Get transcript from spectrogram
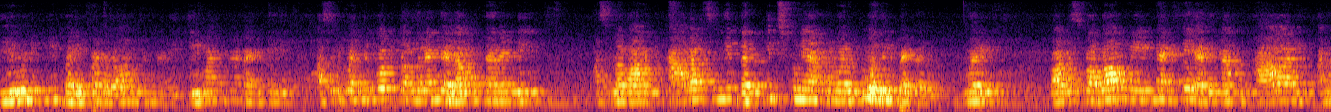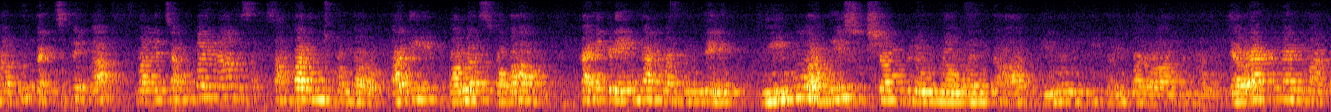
దేవునికి భయపడరా అంటున్నాడు. ఏమంటున్నాడంటే అసలు పందికోటి దొంగలంటే ఎలా ఉంటారండి? అసలు వాళ్ళకి కావాల్సింది దక్కించుకునే అంతవరకు వదిలిపెట్టరు. మరి వాళ్ళ స్వభావం ఏంటంటే అది నాకు కావాలి అన్నప్పుడు ఖచ్చితంగా వాళ్ళని చంపైనా అది సంపాదించుకుంటారు. అది వాళ్ళ స్వభావం. కానీ ఇక్కడ ఏం కనబడుతుంటే నీవు అదే శిక్షాబుద్ధిలో ఉన్నావు కనుక దేవునికి భయపడవా అంటున్నాడు ఎవరంటున్నారు మాట?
